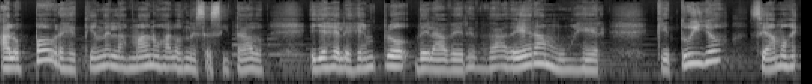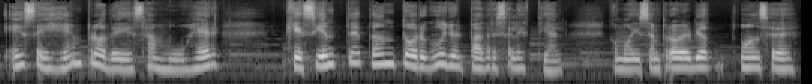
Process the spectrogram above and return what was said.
a los pobres, extienden las manos a los necesitados. Ella es el ejemplo de la verdadera mujer. Que tú y yo seamos ese ejemplo de esa mujer que siente tanto orgullo el Padre Celestial. Como dice en Proverbios 11,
